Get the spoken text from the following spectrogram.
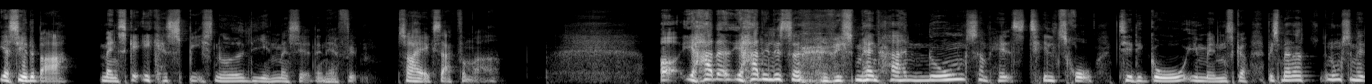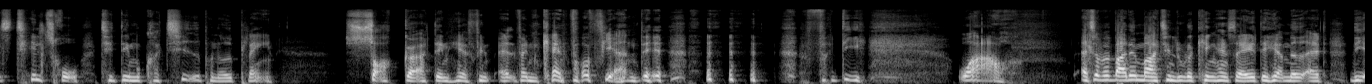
jeg siger det bare, man skal ikke have spist noget lige inden man ser den her film. Så har jeg ikke sagt for meget. Og jeg har, da, jeg har det lidt sådan, hvis man har nogen som helst tiltro til det gode i mennesker, hvis man har nogen som helst tiltro til demokratiet på noget plan, så gør den her film alt, hvad den kan for at fjerne det. Fordi, wow. Altså, hvad var det Martin Luther King, han sagde? Det her med, at the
